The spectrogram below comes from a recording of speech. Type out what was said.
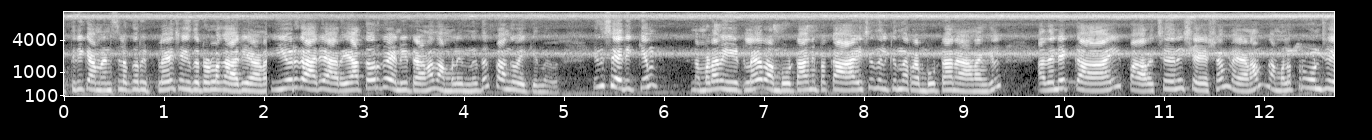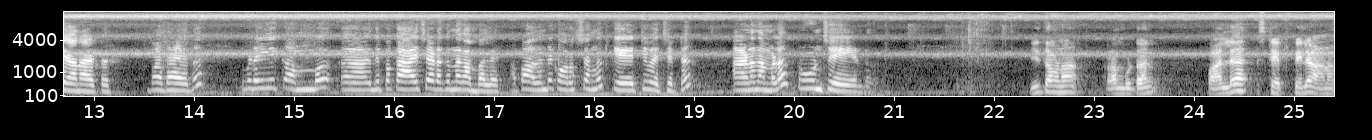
ഒത്തിരി കമൻസിലൊക്കെ റിപ്ലൈ ചെയ്തിട്ടുള്ള കാര്യമാണ്. ഈ ഒരു കാര്യം അറിയാത്തവർക്ക് വേണ്ടിയിട്ടാണ് നമ്മൾ ഇന്നിത് പങ്കുവയ്ക്കുന്നത് ഇത് ശരിക്കും നമ്മുടെ വീട്ടിലെ റംബൂട്ടാൻ ഇപ്പോൾ കായ്ച്ചു നിൽക്കുന്ന റംബൂട്ടാനാണെങ്കിൽ അതിന്റെ കായ് പറിച്ചതിന് ശേഷം വേണം നമ്മൾ പ്രൂൺ ചെയ്യാനായിട്ട്. അപ്പോൾ അതായത് ഇവിടെ ഈ കമ്പ് ഇതിപ്പോൾ കായ്ച്ചു കിടക്കുന്ന കമ്പല്ലേ? അപ്പോൾ അതിന്റെ കുറച്ചങ്ങ് കയറ്റി വെച്ചിട്ട് ആണ് നമ്മൾ പ്രൂൺ ചെയ്യേണ്ടത്. ഈ തവണ റംബൂട്ടാൻ പല സ്റ്റെപ്പിലാണ്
